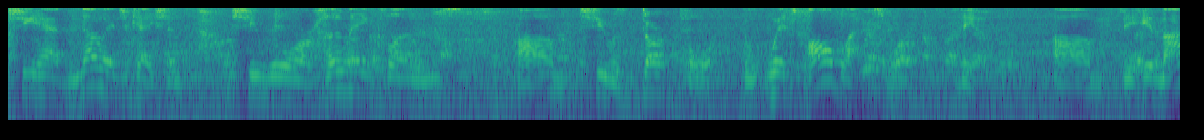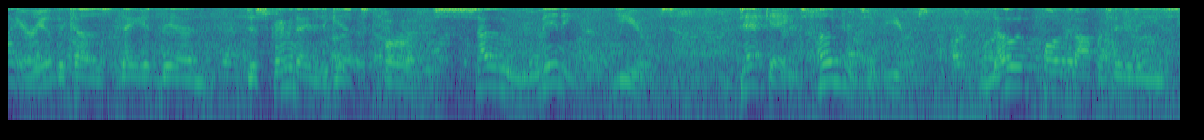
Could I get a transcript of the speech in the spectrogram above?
She had no education. She wore homemade clothes. Um, she was dirt poor, which all blacks were then um, in my area because they had been discriminated against for so many years, decades, hundreds of years. No employment opportunities,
